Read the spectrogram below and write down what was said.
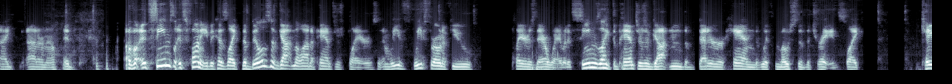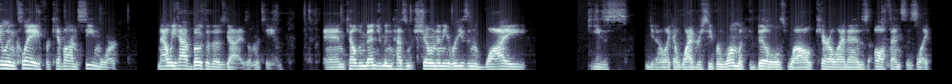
I I don't know. It it seems it's funny because like the Bills have gotten a lot of Panthers players, and we've we've thrown a few players their way, but it seems like the Panthers have gotten the better hand with most of the trades. Like Kaelin Clay for Kevon Seymour. Now we have both of those guys on the team, and Kelvin Benjamin hasn't shown any reason why he's you know like a wide receiver one with the Bills, while Carolina's offense is like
